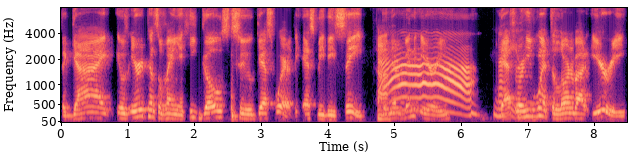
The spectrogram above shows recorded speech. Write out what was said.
the guy, it was Erie, Pennsylvania. He goes to guess where? The SBDC. I've ah, never been to Erie. Nice. That's where he went to learn about Erie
